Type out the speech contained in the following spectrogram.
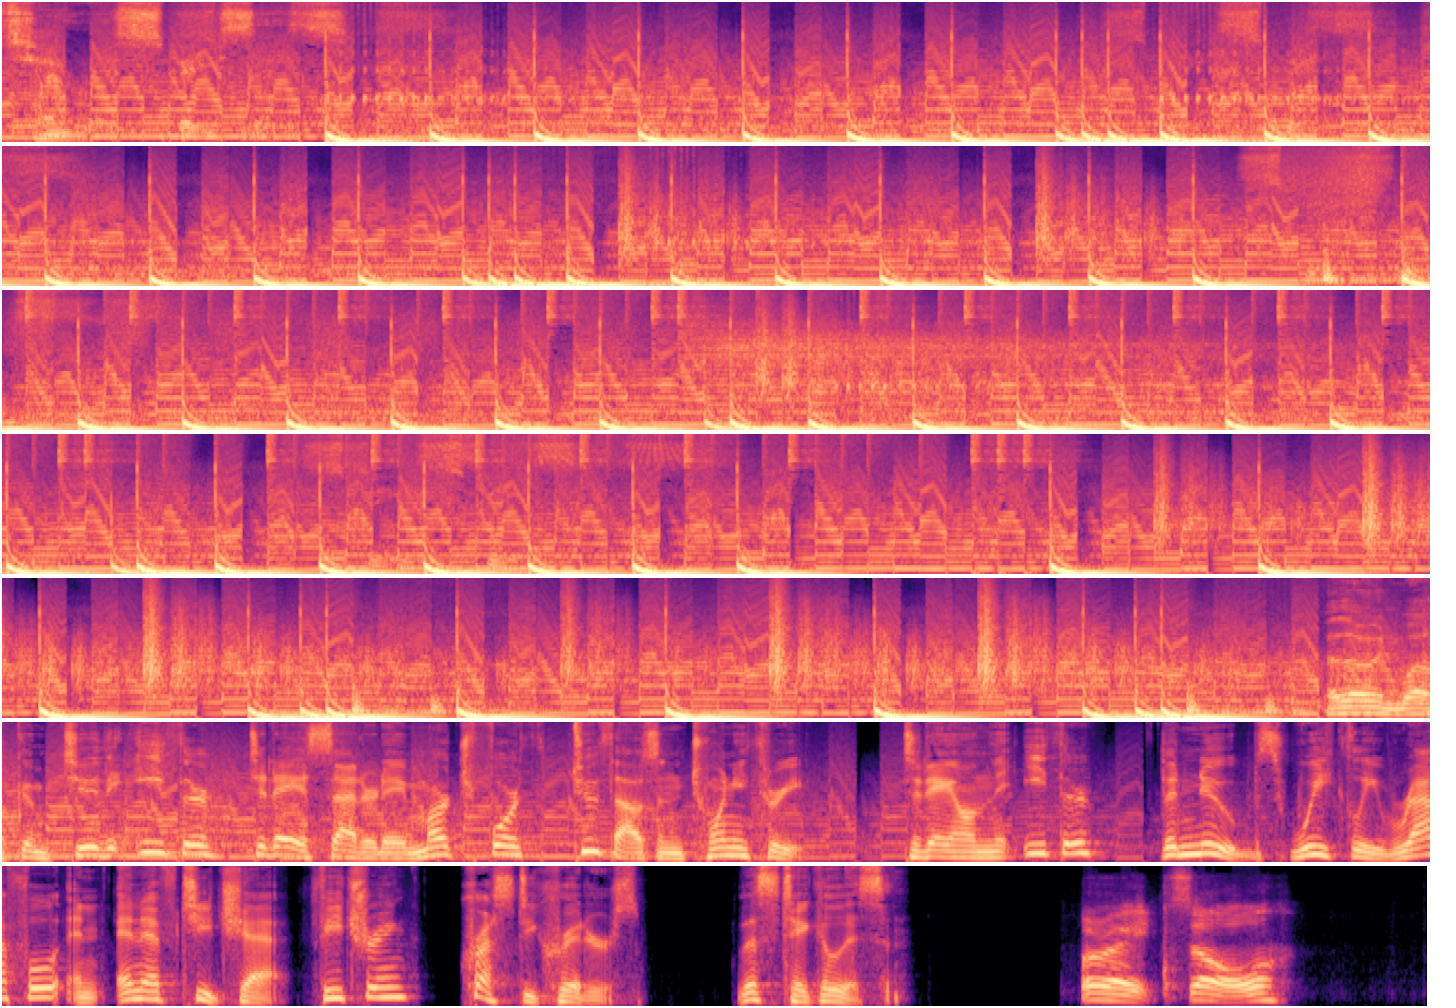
TerraSpaces. Hello welcome to the Ether. Today is Saturday, March 4th, 2023. Today on the Ether, the Noobs weekly raffle and NFT chat featuring Krusty Kritters. Let's take a listen. All right, so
